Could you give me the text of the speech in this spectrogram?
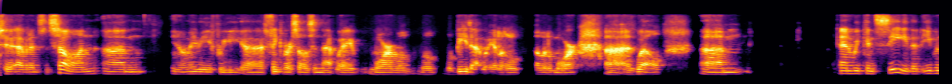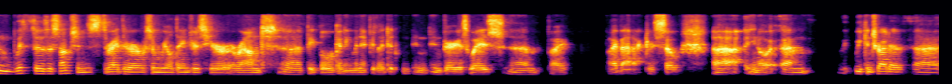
to evidence and so on. Um, you know, maybe if we uh, think of ourselves in that way more, we'll we'll, we'll be that way a little a little more uh, as well. Um, and we can see that even with those assumptions, right, there are some real dangers here around uh, people getting manipulated in, in various ways um, by by bad actors. So, uh, you know, um, we can try to uh,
